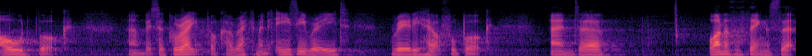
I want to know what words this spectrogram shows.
old book, um, but it's a great book. I recommend it. Easy read, really helpful book. And uh, one of the things that,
